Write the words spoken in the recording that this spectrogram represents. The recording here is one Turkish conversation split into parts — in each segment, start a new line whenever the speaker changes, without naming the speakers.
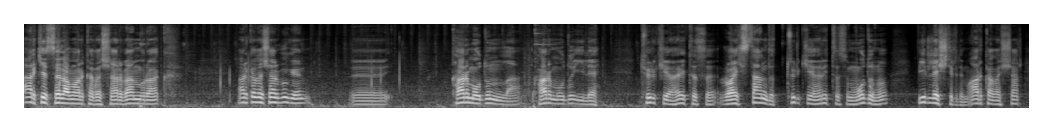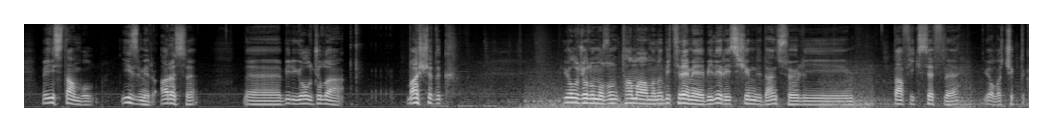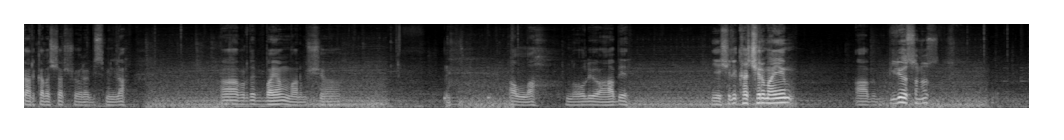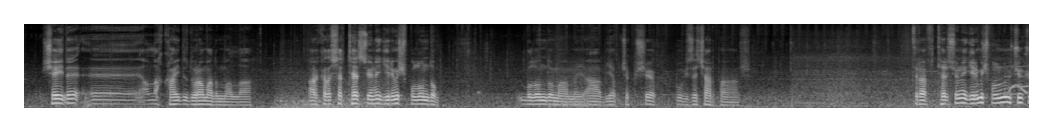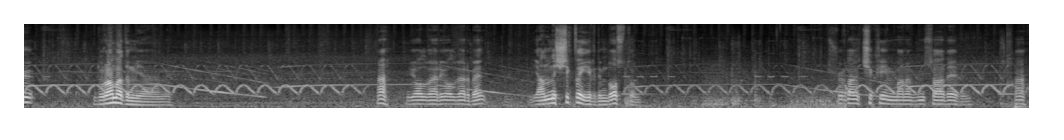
Herkese selam arkadaşlar ben Burak. Arkadaşlar bugün eee, kar modunla kar modu ile Türkiye haritası Roy Standard Türkiye haritası modunu birleştirdim arkadaşlar ve İstanbul İzmir arası eee, bir yolculuğa başladık. Yolculuğumuzun tamamını bitiremeyebiliriz şimdiden söyleyeyim. Dafiksef'le yola çıktık arkadaşlar şöyle bismillah. Aa burada bir bayan varmış ya. Allah ne oluyor abi? Yeşili kaçırmayayım. Abi biliyorsunuz şeyde eee, Allah kaydı duramadım vallahi. Arkadaşlar ters yöne girmiş bulundum. Bulundum abi. Abi yapacak bir şey yok. Bu bize çarpar. Trafik ters yöne girmiş bulundum çünkü duramadım yani. Heh yol ver yol ver ben yanlışlıkla girdim dostum. Şuradan çıkayım bana bir müsaade edin. Heh.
